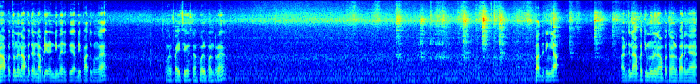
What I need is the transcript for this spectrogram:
நாற்பத்தொன்று நாற்பத்திரெண்டு அப்படியே ரெண்டுமே இருக்குது அப்படியே பார்த்துக்கோங்க. ஒரு ஃபைவ் செகண்ட்ஸ் நான் ஹோல்ட் பண்ணுறேன் பார்த்துட்டிங்களா? அடுத்து நாற்பத்தி மூணு நாற்பத்தி நாலு பாருங்கள்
